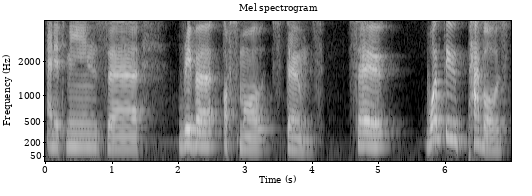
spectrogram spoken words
and it means uh, river of small stones. So what do pebbles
